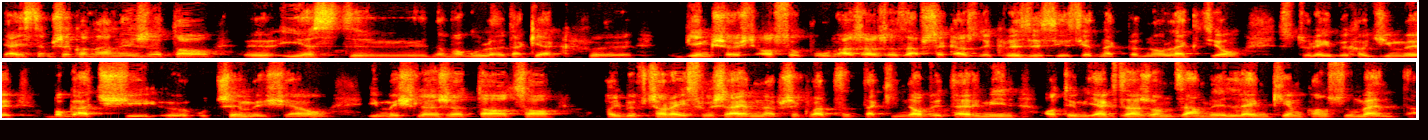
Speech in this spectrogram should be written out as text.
Ja jestem przekonany, że to y, jest y, no w ogóle tak jak y, większość osób uważa, że zawsze każdy kryzys jest jednak pewną lekcją, z której wychodzimy bogatsi, uczymy się. I myślę, że to, co choćby wczoraj słyszałem na przykład taki nowy termin o tym, jak zarządzamy lękiem konsumenta.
